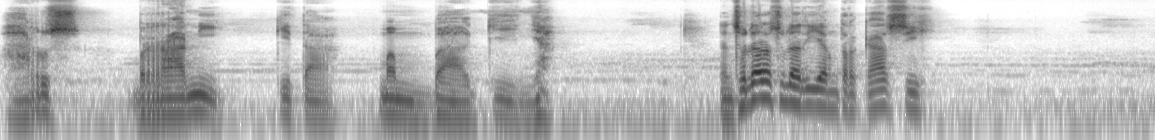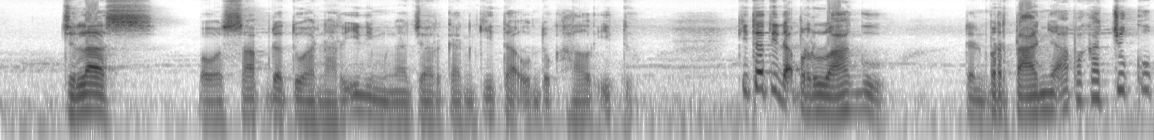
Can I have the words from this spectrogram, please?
harus berani kita membaginya. Dan saudara-saudari yang terkasih, Jelas bahwa sabda Tuhan hari ini mengajarkan kita untuk hal itu. Kita tidak perlu ragu dan bertanya apakah cukup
